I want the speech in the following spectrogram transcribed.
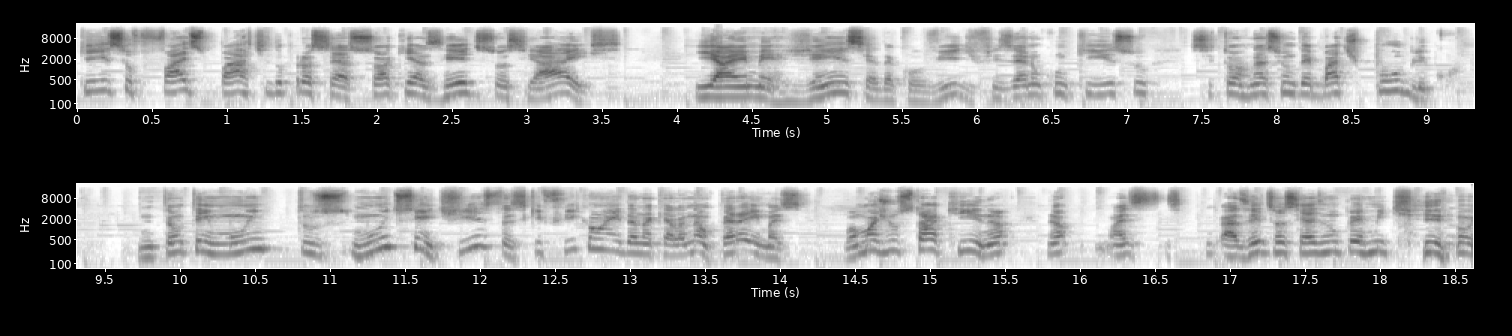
que isso faz parte do processo. Só que as redes sociais e a emergência da Covid fizeram com que isso se tornasse um debate público. Então tem muitos, muitos cientistas que ficam ainda naquela, não, peraí, mas vamos ajustar aqui, né? Não, mas as redes sociais não permitiram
